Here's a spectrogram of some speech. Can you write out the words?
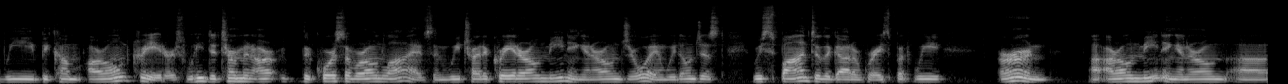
we become our own creators. We determine our the course of our own lives, and we try to create our own meaning and our own joy. And we don't just respond to the God of grace, but we earn uh, our own meaning and our own uh,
